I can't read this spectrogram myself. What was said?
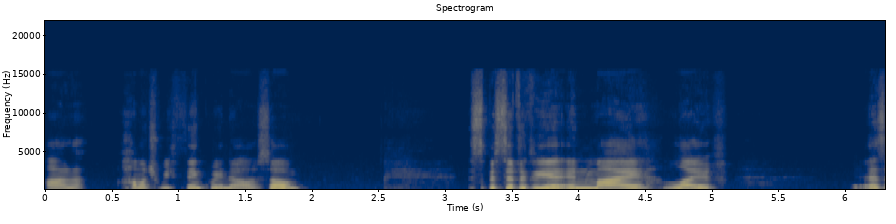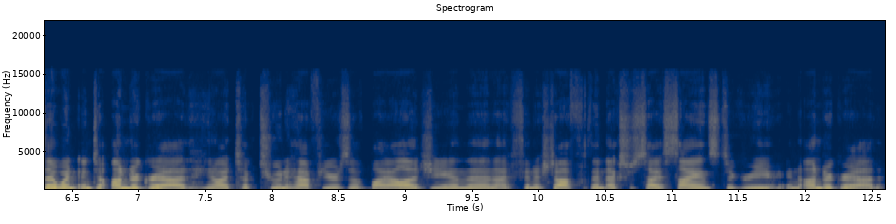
on how much we think we know. So, specifically in my life, as I went into undergrad, you know, I took two and a half years of biology and then I finished off with an exercise science degree in undergrad.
